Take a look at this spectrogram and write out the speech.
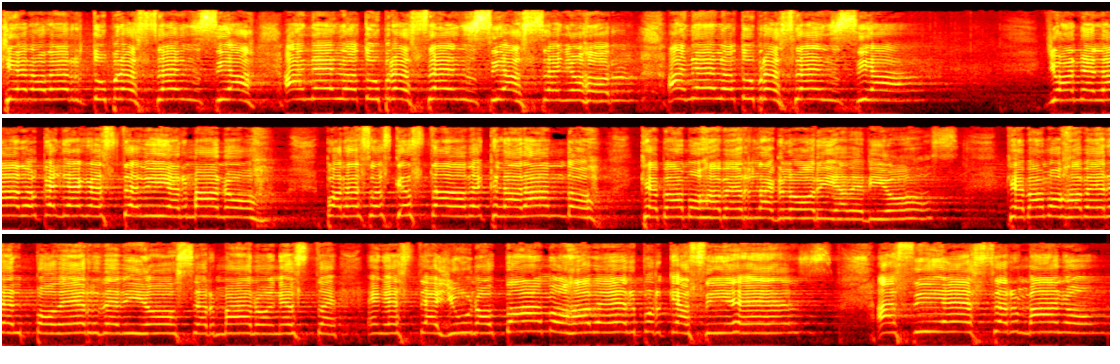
quiero ver tu presencia, anhelo tu presencia, Señor, anhelo tu presencia. Yo anhelado que llegue este día, hermano. Por eso es que he estado declarando que vamos a ver la gloria de Dios. Que vamos a ver el poder de Dios, hermano, en este, en este ayuno. Vamos a ver porque así es. Así es, hermano.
